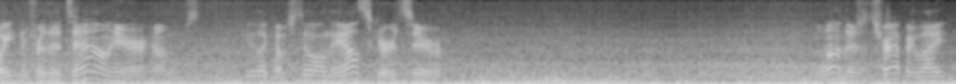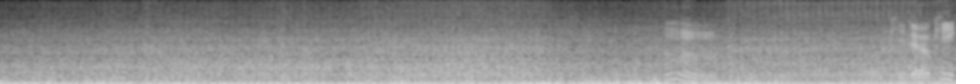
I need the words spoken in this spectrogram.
waiting for the town here. I feel like I'm still on the outskirts here. Oh, there's a traffic light. Hmm. Okie dokie.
